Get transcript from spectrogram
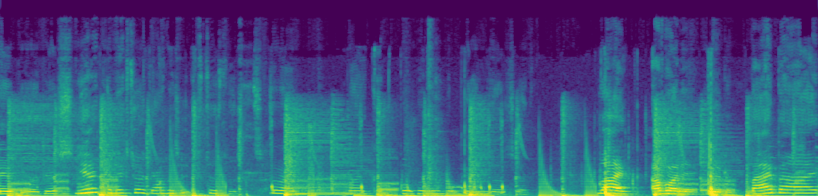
Devriyoruz. Yeni koleksiyon gelmesi istiyorsanız hemen like atıp abone. Like, abone diyorum. Bye bye.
